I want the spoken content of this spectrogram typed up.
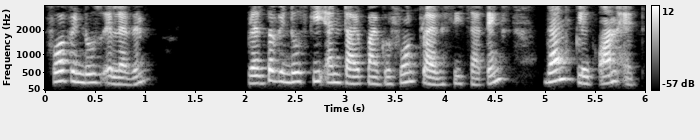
For Windows 11, press the Windows key and type microphone privacy settings, then click on it.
